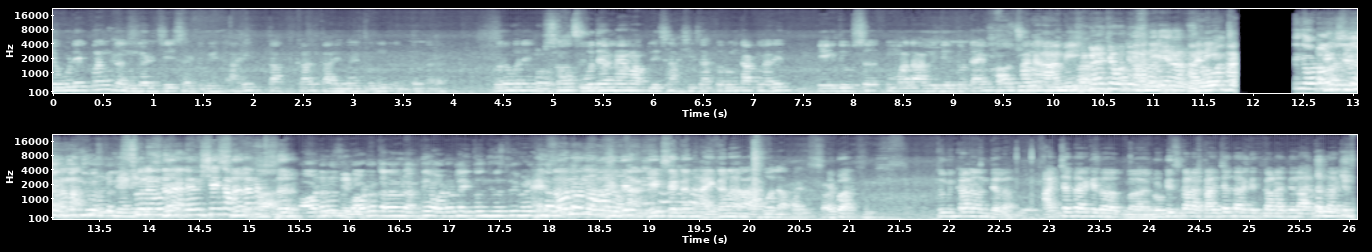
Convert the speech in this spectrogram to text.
जेवढे पण धनगडचे सर्टिफिकेट आहेत तात्काळ कार्यवाही करून रद्द करा. बरोबर आहे? आहे. उद्या मॅम आपली सहाशीचा करून टाकणार आहेत. एक दिवस तुम्हाला आम्ही देतो टाइम हा, आणि आम्ही आणि विषय संपला ना. ऑर्डर ऑर्डर करावी लागते. ऑर्डरला एक दोन दिवस तरी. एक सेकंद ऐका ना. हा, आता. बोला. हे तुम्ही काढा ना त्याला आजच्या तारखेत नोटीस काढा कालच्या तारखेत काढा त्याला आजच्या तारखेत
